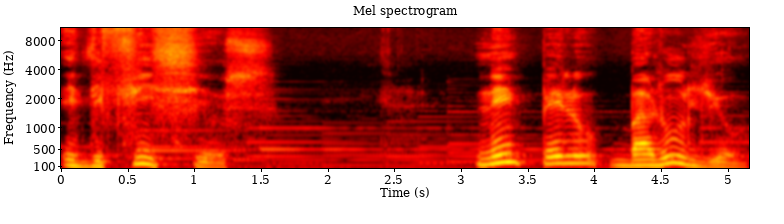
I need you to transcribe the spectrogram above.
edifícios, nem pelo barulho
